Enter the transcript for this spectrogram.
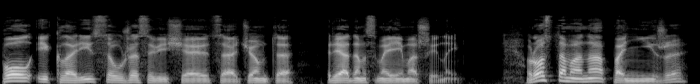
Пол и Клариса уже совещаются о чем-то рядом с моей машиной. Ростом она пониже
